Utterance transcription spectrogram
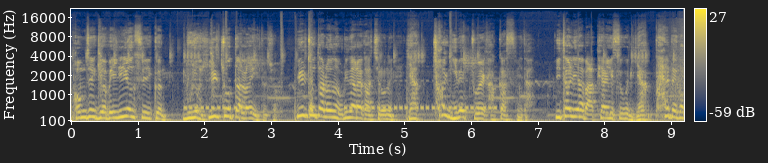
범죄 기업의 1년 수익은 무려 1조 달러에 이르죠. 1조 달러는 우리나라 가치로는 약 1200조에 가깝습니다. 이탈리아 마피아의 수익은 약 800억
